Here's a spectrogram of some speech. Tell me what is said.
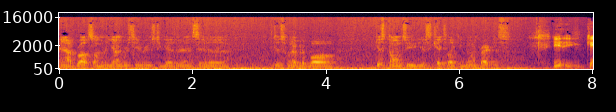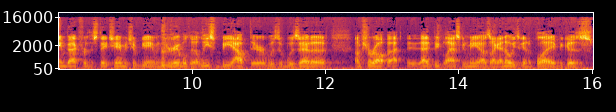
And I brought some of the young receivers together and said, uh, just whenever the ball gets thrown to you, just catch it like you do in practice. You, you, came back for the state championship game, and you're able to at least be out there. Was was that a? I'm sure I'll, i had people asking me. I was like, I know he's going to play because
